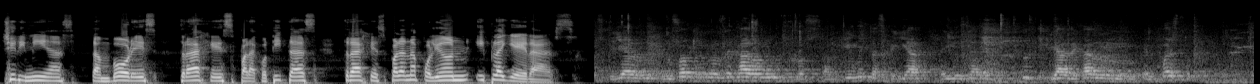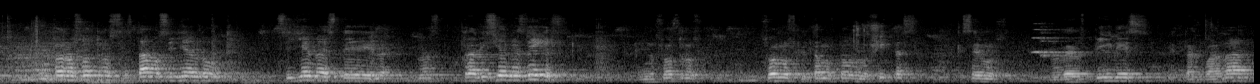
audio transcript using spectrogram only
chirimías, tambores, trajes para cotitas, trajes para Napoleón y playeras. Ya nosotros nos dejaron los antiguitas que ya, dejaron el puesto. Entonces nosotros estamos siguiendo, siguiendo este, las tradiciones de ellos. Y nosotros somos que estamos todos los chitas, que hacemos los de los pibes, de Tasbadá,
